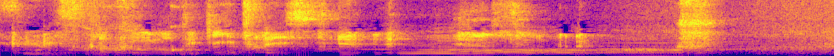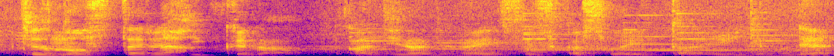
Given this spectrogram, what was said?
戦争ごっこの敵に対してちょっとノスタルジックな感じなんじゃないですか？そういった意味でもね。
